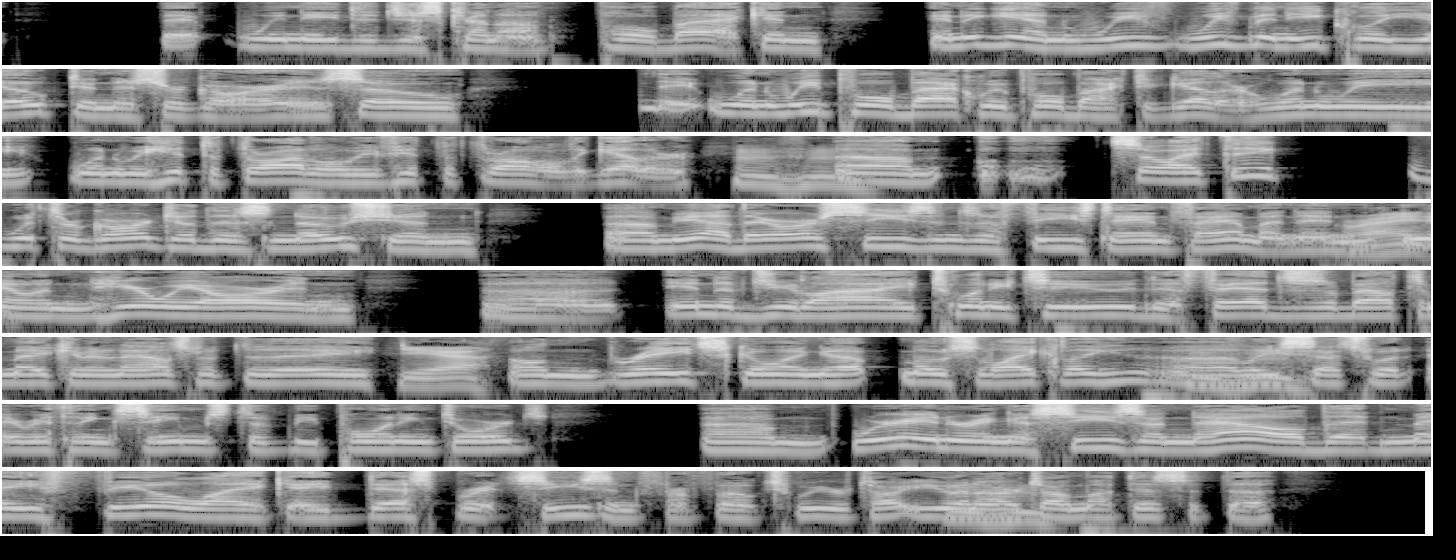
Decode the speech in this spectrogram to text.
that we need to just kind of pull back. And and again, we've we've been equally yoked in this regard. And so it- when we pull back, we pull back together. When we when we hit the throttle, we've hit the throttle together. Mhm. Um, so I think with regard to this notion, um, yeah, there are seasons of feast and famine, and Right. you know, and here we are in uh, end of July 22. The Fed's is about to make an announcement today yeah. on rates going up, most likely. Uh, At least that's what everything seems to be pointing towards. Um, we're entering a season now that may feel like a desperate season for folks. We were talking, you and I were talking about this at the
